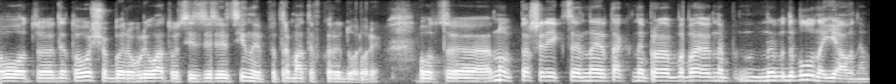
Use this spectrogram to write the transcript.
От е, для того, щоб регулювати ці ціни, тримати в коридорі. От е, ну перший рік це не так не про не, не було наявним.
